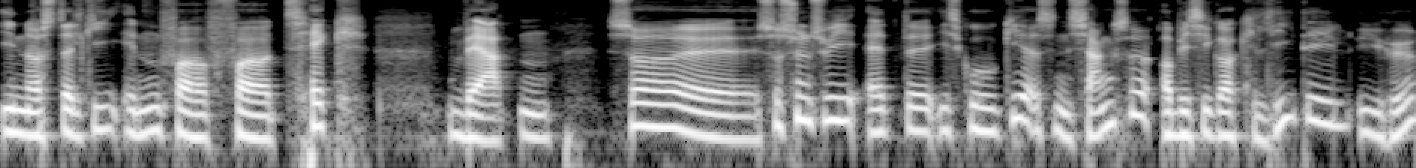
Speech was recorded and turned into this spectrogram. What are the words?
i nostalgi inden for, for tech-verden, så, øh, så synes vi, at øh, I skulle give os en chance, og hvis I godt kan lide det, I hører,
